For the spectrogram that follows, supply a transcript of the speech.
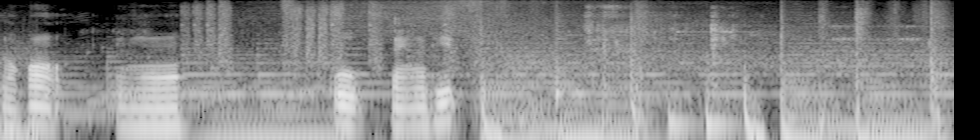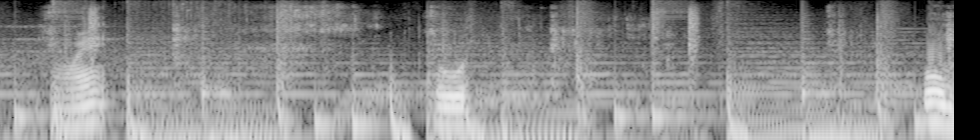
แล้วก็แตงโมปลูกแสงอาทิตย์แข่งไว้สูดบุ้ม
